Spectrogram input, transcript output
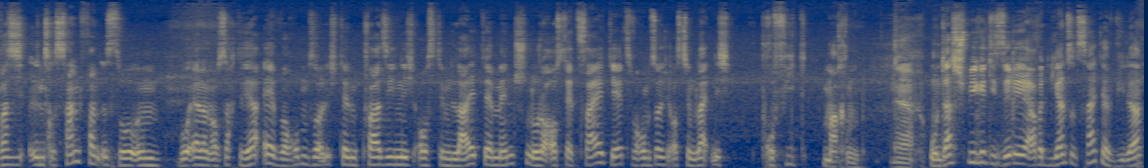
was ich interessant fand, ist so, ähm, wo er dann auch sagte, ja, ey, warum soll ich denn quasi nicht aus dem Leid der Menschen oder aus der Zeit jetzt, warum soll ich aus dem Leid nicht Profit machen? Ja. Und das spiegelt die Serie aber die ganze Zeit ja wieder,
